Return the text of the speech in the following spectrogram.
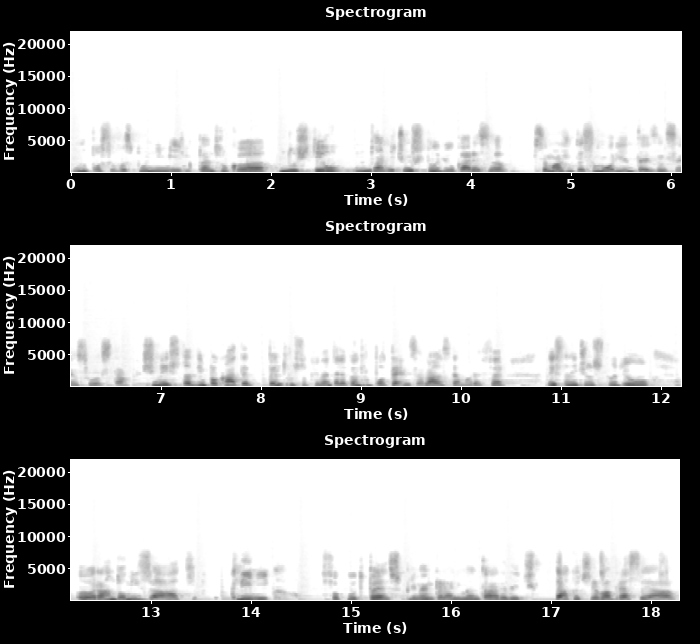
nu pot să vă spun nimic, pentru că nu știu, nu am niciun studiu care să, să mă ajute să mă orientez în sensul ăsta. Și nu există, din păcate, pentru suplimentele pentru potență, la astea mă refer, nu există niciun studiu uh, randomizat, clinic, făcut pe suplimentele alimentare. Deci, dacă cineva vrea să ia,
